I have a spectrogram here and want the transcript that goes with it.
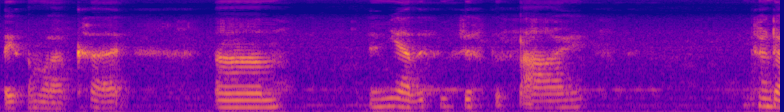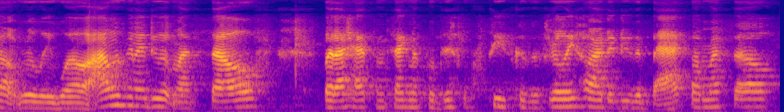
based on what I've cut. Um, and yeah, this is just the size. It turned out really well. I was gonna do it myself, but I had some technical difficulties because it's really hard to do the back by myself.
